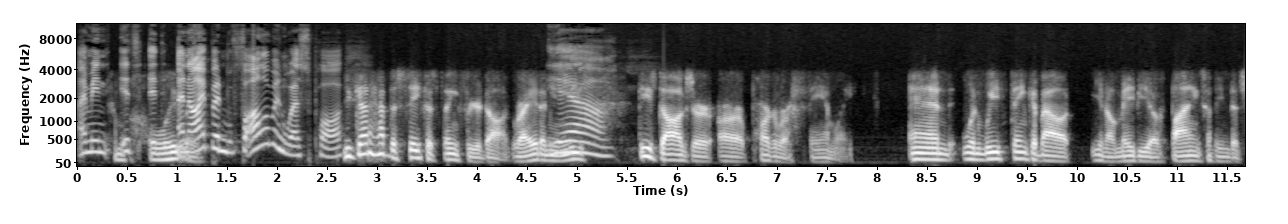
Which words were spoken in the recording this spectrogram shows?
I mean, Completely. it's and I've been following West Paw. You got to have the safest thing for your dog, right? I mean, yeah. these, these dogs are are part of our family, and when we think about you know maybe of buying something that's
